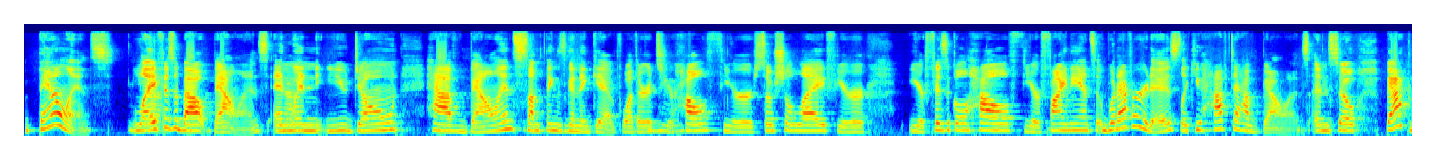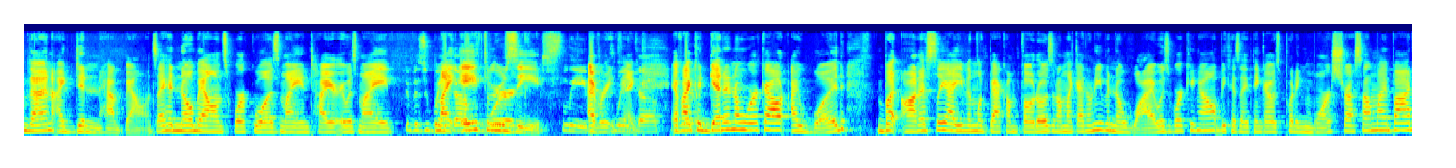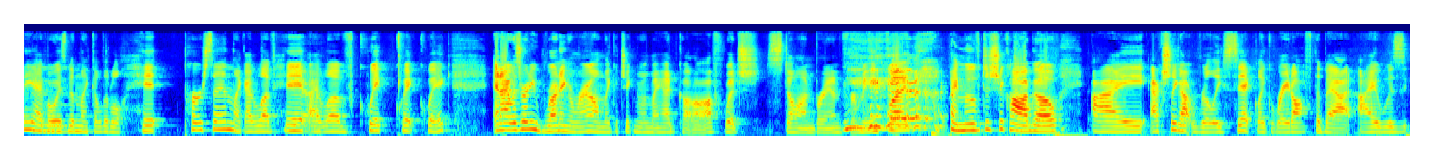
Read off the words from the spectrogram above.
balance life is about balance and Yeah. when you don't have balance something's going to give whether it's Mm-hmm. your health your social life your your physical health your finance whatever it is like you have to have balance. And so back then i didn't have balance. I had no balance. Work was my entire it was my It was my up, a through work, z sleep, everything. up, if i could get in a workout i would. But honestly i even look back on photos and i'm like i don't even know why i was working out because i think i was putting more stress on my body. I've always mm. been like a little HIIT person like i love HIIT. Yeah. i love quick quick quick and i was already running around like a chicken with my head cut off which still on brand for me but i moved to chicago i actually got really sick like right off the bat i was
